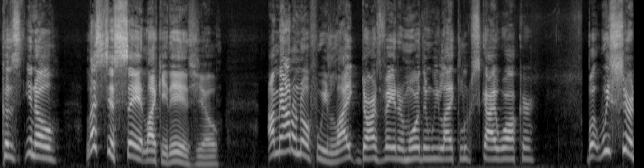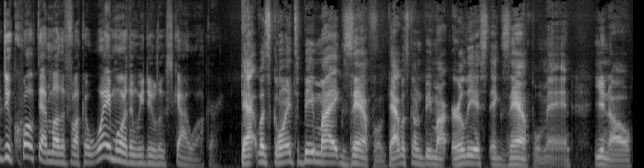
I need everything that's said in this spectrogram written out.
cuz you know, let's just say it like it is, yo. I mean, I don't know if we like Darth Vader more than we like Luke Skywalker, but we sure do quote that motherfucker way more than we do Luke Skywalker. that was going to be my example. That was going to be my earliest example, man. You know,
